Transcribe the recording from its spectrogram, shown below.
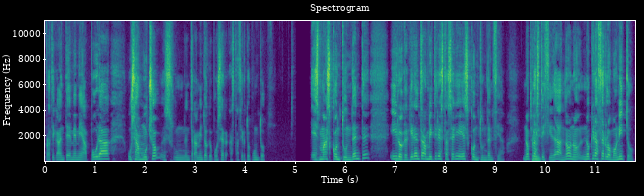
prácticamente MMA pura. Usa mucho, es un entrenamiento que puede ser hasta cierto punto es más contundente y lo que quieren transmitir esta serie es contundencia, no plasticidad, no, no, no quiero hacerlo bonito.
